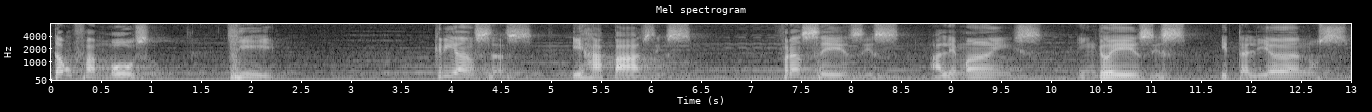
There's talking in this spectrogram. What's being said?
tão famoso que crianças e rapazes franceses, alemães, ingleses, italianos,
